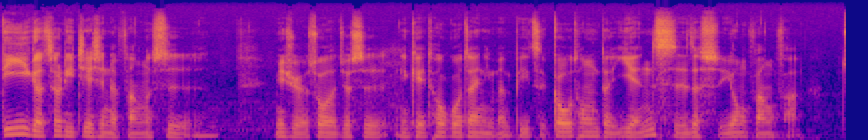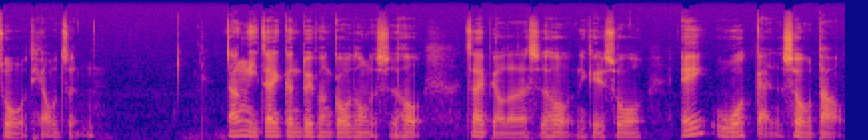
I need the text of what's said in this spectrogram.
第一个设立界限的方式， 蜜雪说的就是，你可以透过在你们彼此沟通的言辞的使用方法做调整。当你在跟对方沟通的时候，在表达的时候，你可以说：“诶，我感受到，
